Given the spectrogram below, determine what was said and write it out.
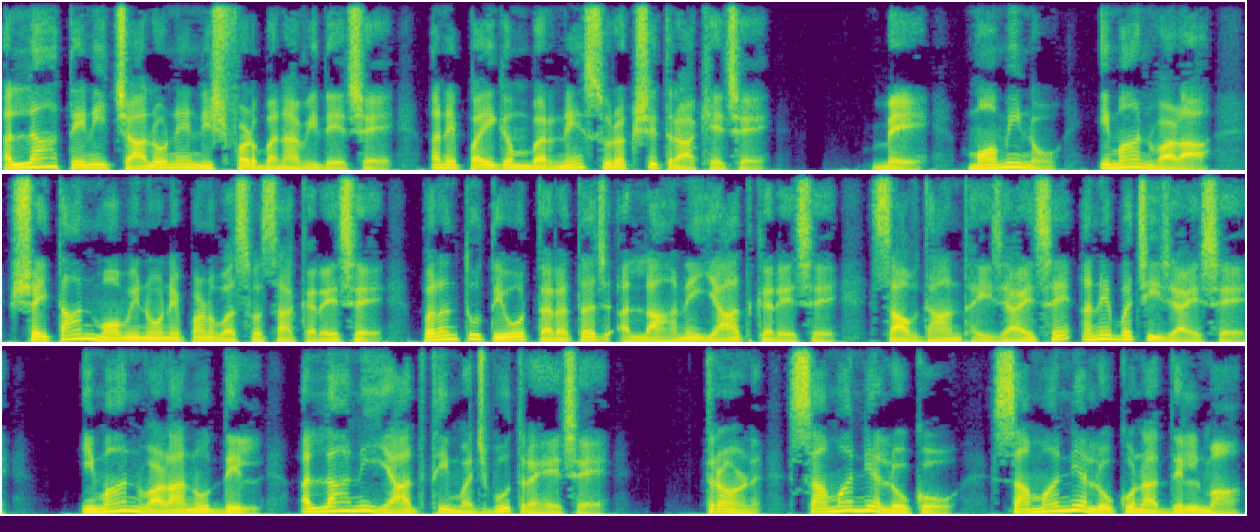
અલ્લાહ તેની ચાલોને નિષ્ફળ બનાવી દે છે અને પૈગંબરને સુરક્ષિત રાખે છે. બે, મોમિનો, ઈમાનવાળા. શૈતાન મોમિનોને પણ વસવસા કરે છે, પરંતુ તેઓ તરત જ અલ્લાહને યાદ કરે છે, સાવધાન થઈ જાય છે અને બચી જાય છે. ઈમાનવાળાનું દિલ અલ્લાહની યાદથી મજબૂત રહે છે. ત્રણ, સામાન્ય લોકો. સામાન્ય લોકોના દિલમાં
